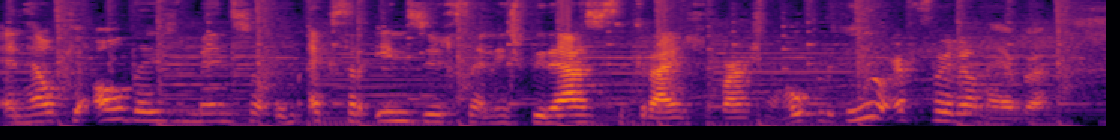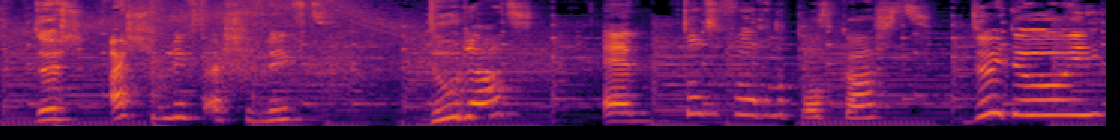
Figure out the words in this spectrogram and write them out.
En help je al deze mensen om extra inzichten en inspiratie te krijgen waar ze hopelijk heel erg veel aan hebben. Dus alsjeblieft, alsjeblieft, doe dat. En tot de volgende podcast. Doei doei!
